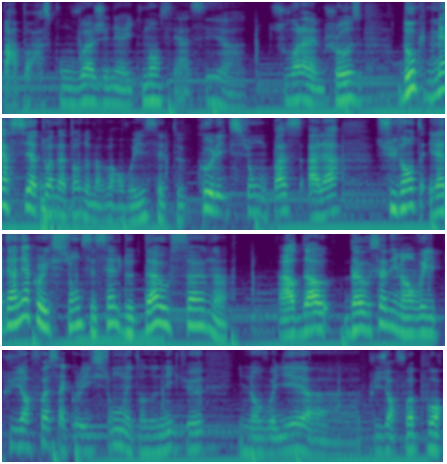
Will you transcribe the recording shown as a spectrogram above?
par rapport à ce qu'on voit génériquement. C'est assez souvent la même chose. Donc merci à toi Nathan de m'avoir envoyé cette collection. On passe à la suivante. Et la dernière collection, c'est celle de Dawson. Alors Dawson, il m'a envoyé plusieurs fois sa collection, étant donné qu'il me l'a envoyé euh, plusieurs fois pour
